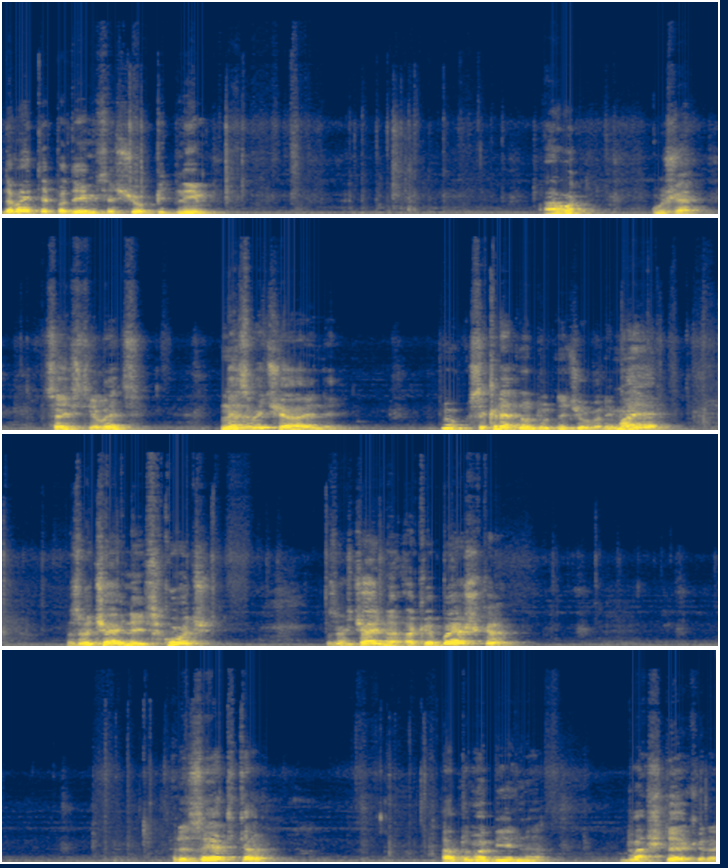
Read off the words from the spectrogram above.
Давайте подивимося, що під ним. А от уже цей стілець незвичайний. Ну, секретно тут нічого немає звичайний скотч, звичайна АКБшка, розетка автомобільна, два штекера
